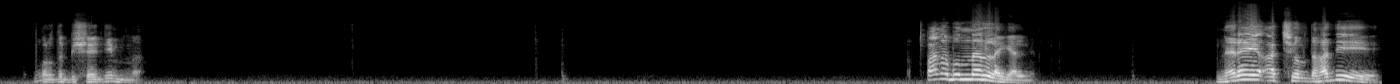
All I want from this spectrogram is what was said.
Bu arada bir şey diyeyim mi? Bana bunlarla geldi. Nereye açıldı hadi.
